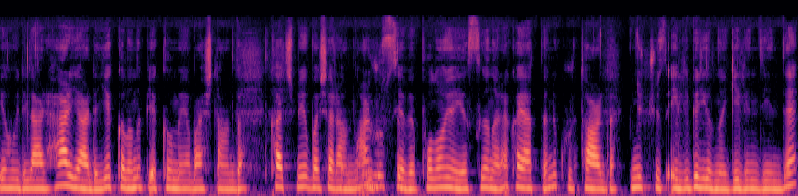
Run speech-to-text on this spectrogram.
Yahudiler her yerde yakalanıp yakılmaya başlandı. Kaçmayı başaranlar Rusya ve Polonya'ya sığınarak hayatlarını kurtardı. 1351 yılına gelindiğinde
